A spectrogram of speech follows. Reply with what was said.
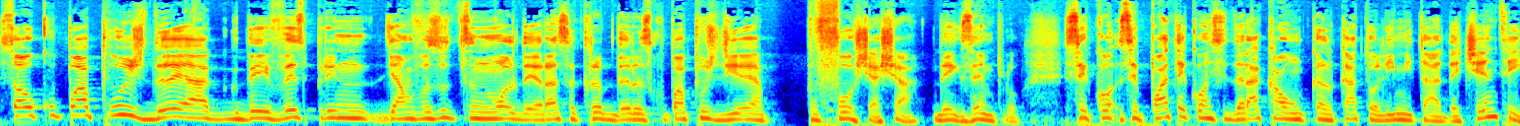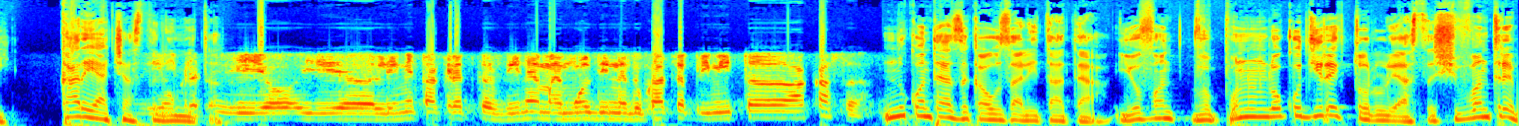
sau cu papuși de aia, de vezi prin, i-am văzut în mol de era să crăp de râs, cu papuși de aia pufoși așa, de exemplu, se, co- se poate considera că au încălcat o limită a decenței? Care e această Eu limită? cred, eu, eu, limita cred că vine mai mult din educația primită acasă. Nu contează cauzalitatea. Eu vă, vă pun în locul directorului astăzi și vă întreb,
